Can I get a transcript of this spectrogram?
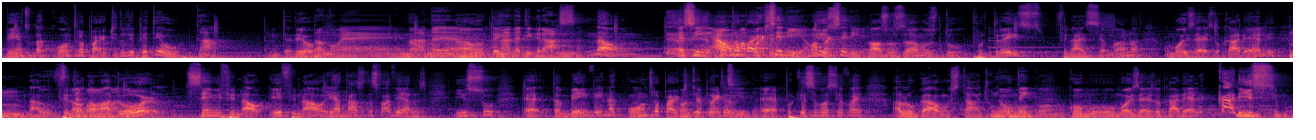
dentro da contrapartida do IPTU. Tá. Entendeu? Então não é não, nada, não, não tem, nada de graça. Não. É assim, há uma parceria, uma isso. parceria. Nós usamos do, por três finais de semana, o Moisés do Carelli, hum, na, o final do Amador, amador, semifinal e final, uhum. e a uhum. Taça das Favelas. Isso é, também vem na contrapartida. Contrapartida. É, porque se você vai alugar um estádio Não como, tem como. como o Moisés do Carelli, é caríssimo.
